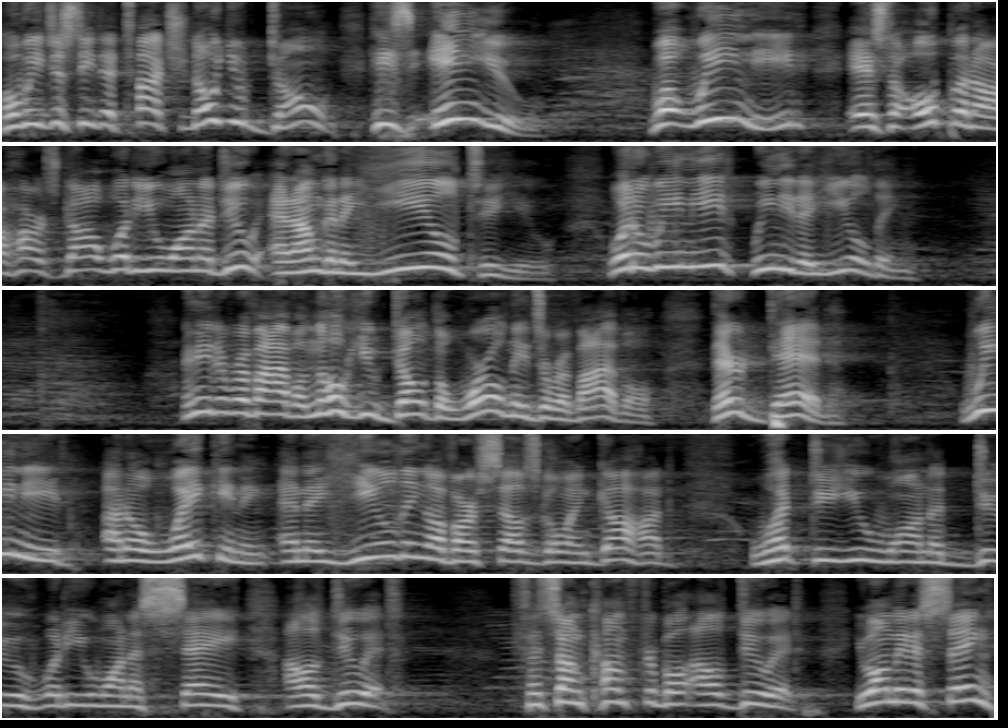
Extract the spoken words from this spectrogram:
Oh, we just need a touch. No, you don't. He's in you. What we need is to open our hearts. God, what do you want to do? And I'm going to yield to you. What do we need? We need a yielding. I need a revival. No, you don't. The world needs a revival. They're dead. We need an awakening and a yielding of ourselves, going, God, what do you want to do? What do you want to say? I'll do it. If it's uncomfortable, I'll do it. You want me to sing?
